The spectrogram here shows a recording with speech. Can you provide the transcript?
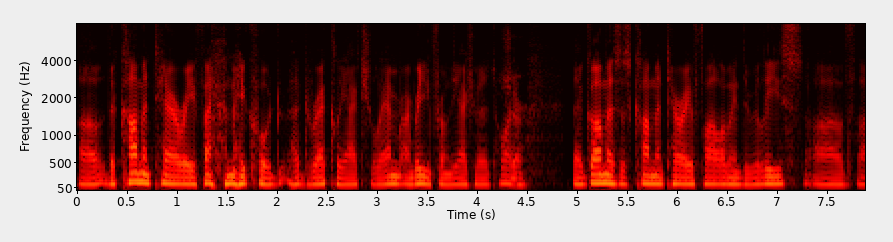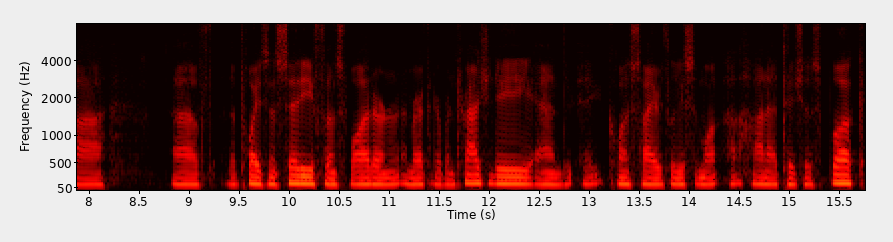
uh, the commentary. If I may quote directly, actually, I'm, I'm reading from the actual editorial. Sure the Gomez's commentary following the release of, uh, of The Poisoned City, Flint's Water, and American Urban Tragedy, and it coincided with the release of Hanna Attisha's book,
